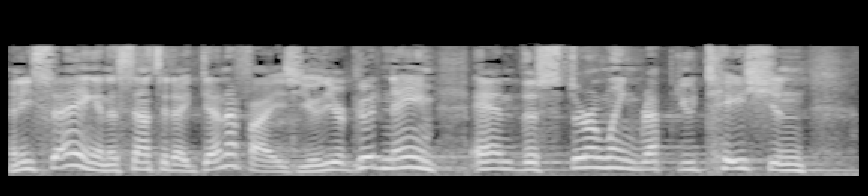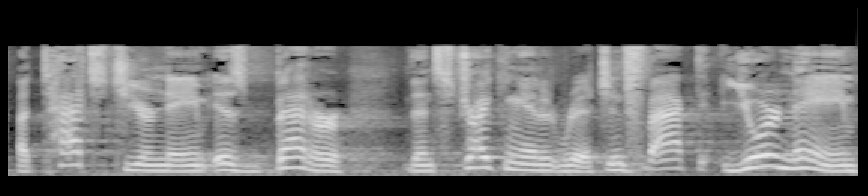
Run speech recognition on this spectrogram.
And he's saying, in a sense, it identifies you. Your good name and the sterling reputation attached to your name is better than striking it rich. In fact, your name,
